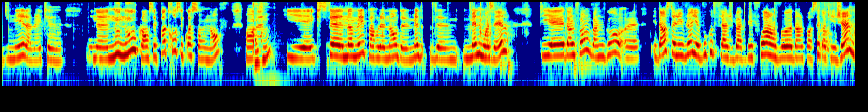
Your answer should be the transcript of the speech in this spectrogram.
du Nil avec une nounou qu'on sait pas trop c'est quoi son nom, On- Mhm. Qui, est- qui se fait nommer par le nom de, Med- de Mademoiselle. Puis, euh, dans le fond, Van Gogh, euh, et dans ce livre-là, il y a beaucoup de flashbacks. Des fois, on va dans le passé quand il est jeune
